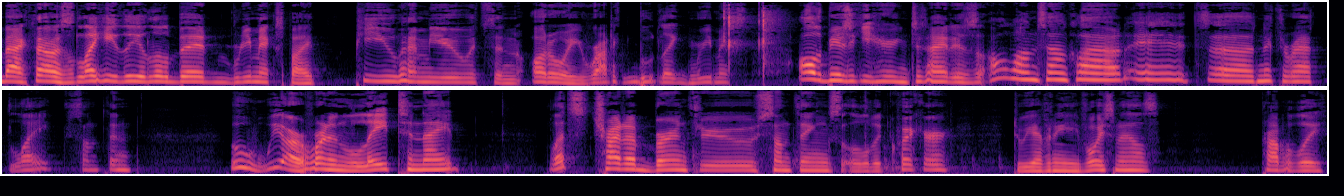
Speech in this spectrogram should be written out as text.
Back. That was Likey Lee, a little bit remixed by PUMU. It's an autoerotic bootleg remix. All the music you're hearing tonight is all on SoundCloud. It's uh, Nick the Rat like something. Ooh, we are running late tonight. Let's try to burn through some things a little bit quicker. Do we have any voicemails? Probably.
